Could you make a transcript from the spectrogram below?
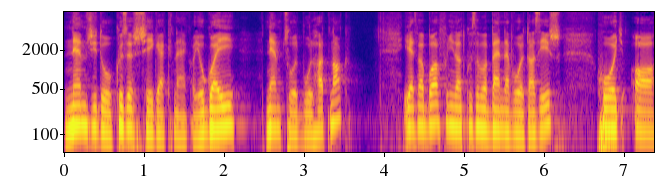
nem zsidó közösségeknek a jogai nem csorbulhatnak, illetve a Balfour nyilatkozatban benne volt az is, hogy a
